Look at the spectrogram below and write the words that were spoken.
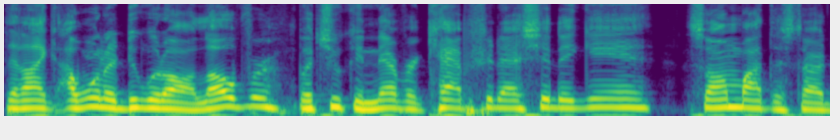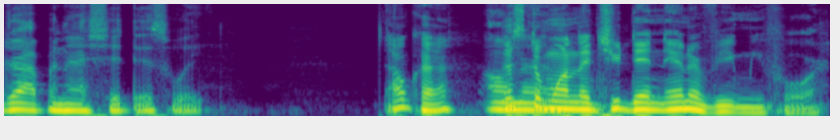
that like I want to do it all over, but you can never capture that shit again. So I'm about to start dropping that shit this week. Okay, On that's the the- one that you didn't interview me for.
